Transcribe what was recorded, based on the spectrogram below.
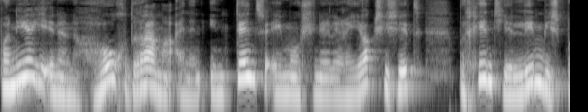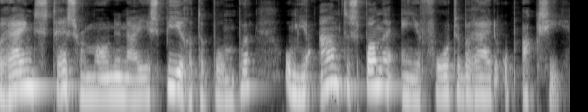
Wanneer je in een hoog drama en een intense emotionele reactie zit, begint je limbisch brein stresshormonen naar je spieren te pompen om je aan te spannen en je voor te bereiden op actie.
